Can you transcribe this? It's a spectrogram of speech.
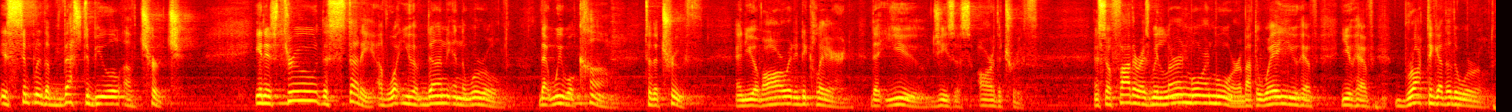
is simply the vestibule of church. It is through the study of what you have done in the world that we will come to the truth. And you have already declared that you, Jesus, are the truth. And so, Father, as we learn more and more about the way you have, you have brought together the world,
